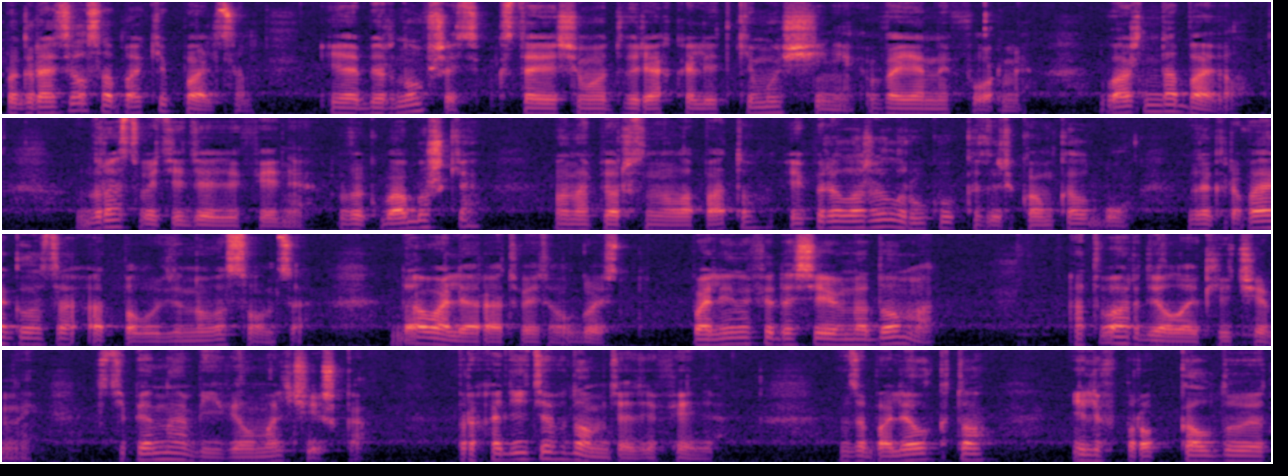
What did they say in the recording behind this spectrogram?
погрозил собаке пальцем и, обернувшись к стоящему в дверях калитки мужчине в военной форме, важно добавил. «Здравствуйте, дядя Федя. Вы к бабушке?» Он оперся на лопату и приложил руку козырьком к колбу, закрывая глаза от полуденного солнца. «Да, Валера», — ответил гость. «Полина Федосеевна дома?» «Отвар делает лечебный», — степенно объявил мальчишка. «Проходите в дом, дядя Федя». Заболел кто? Или впрок колдует?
